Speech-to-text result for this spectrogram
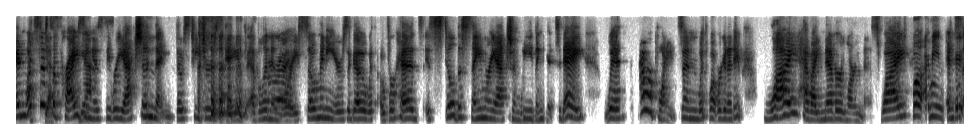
and what's so yes. surprising yes. is the reaction that those teachers gave Evelyn and right. Lori so many years ago with overheads is still the same reaction we even get today with PowerPoints and with what we're going to do. Why have I never learned this? Why? Well, I mean, and it,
